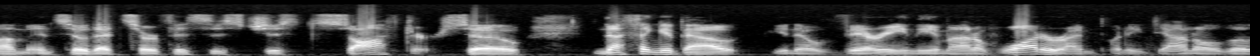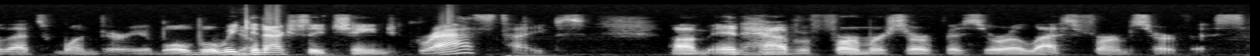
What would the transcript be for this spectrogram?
um, and so that surface is just softer. So nothing about you know varying the amount of water I'm putting down, although that's one variable. But we yep. can actually change grass types um, and have a firmer surface or a less firm surface.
